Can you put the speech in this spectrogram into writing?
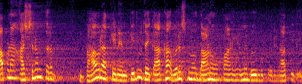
આપણા આશ્રમ તરફ ભાવ રાખીને એમ કીધું છે કે આખા વર્ષનો દાણો પાણી અમે બધું કરીને આપી દઈએ.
